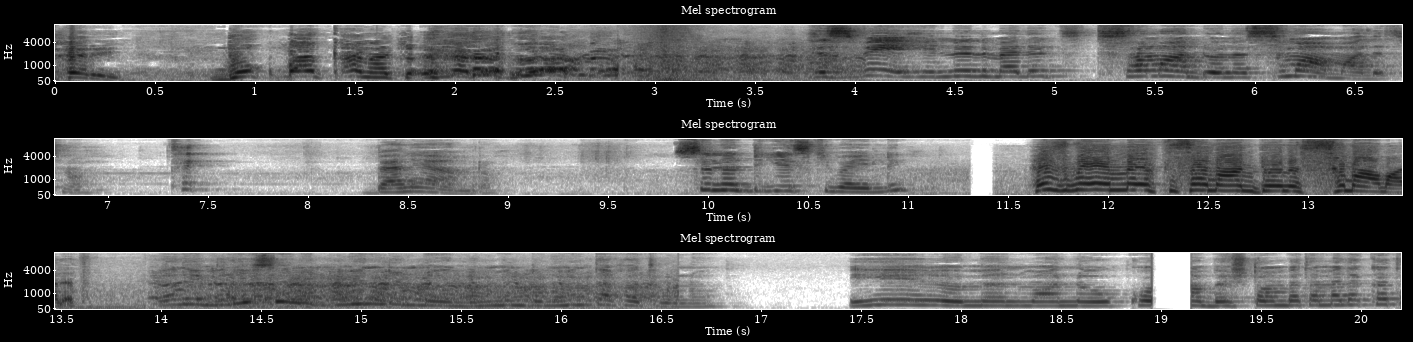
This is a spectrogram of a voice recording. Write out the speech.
ፈሪ ቦቅቧቃ ናቸው። ህዝቤ ይህንን መልእክት ትሰማ እንደሆነ ስማ ማለት ነው። ት- በእኔ አያምረው። ስነድዬ እስኪ ባይልኝ ህዝብ ይህን መልእክት ሰማ እንደሆነ ስማ ማለት ነው። እኔ ምን ስንድ ምንድን ነው ግን ምንድን ምን ተፈጥሮ ነው ይሄ? ምን ማነው ኮሮና በሽታውን በተመለከተ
